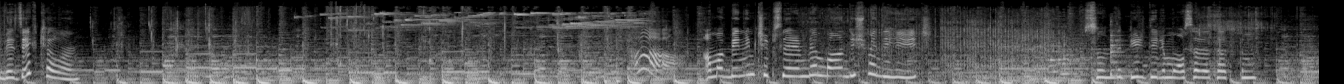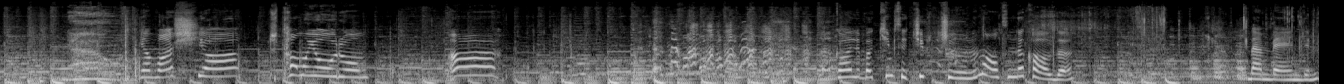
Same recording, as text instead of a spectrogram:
ve zevk alın. Benim çipslerimden bana düşmedi hiç. Sonunda bir dilim olsa da tattım. No. Yavaş ya. Tutamıyorum. Aa. Galiba kimse çift çığının altında kaldı. Ben beğendim.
